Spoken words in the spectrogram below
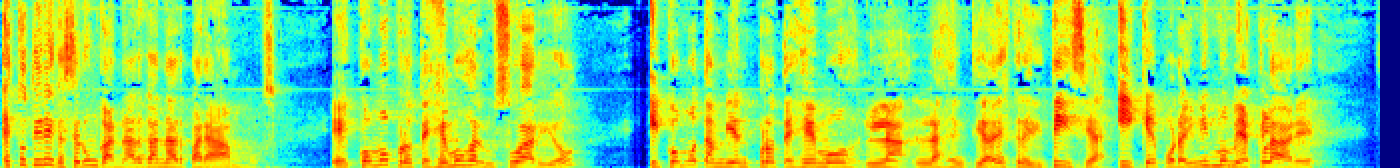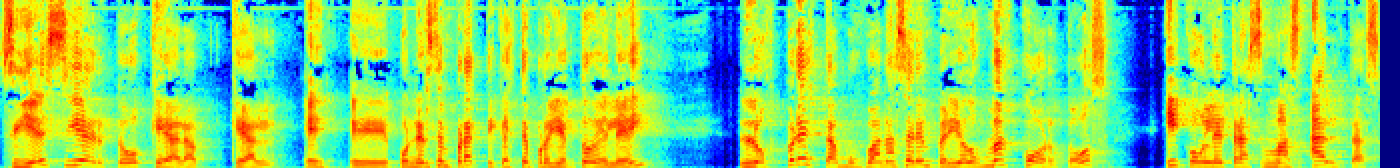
Esto tiene que ser un ganar-ganar para ambos. eh, cómo protegemos al usuario y cómo también protegemos las entidades crediticias y que por ahí mismo me aclare si es cierto que, que al eh, eh, ponerse en práctica este proyecto de ley, los préstamos van a ser en periodos más cortos y con letras más altas.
